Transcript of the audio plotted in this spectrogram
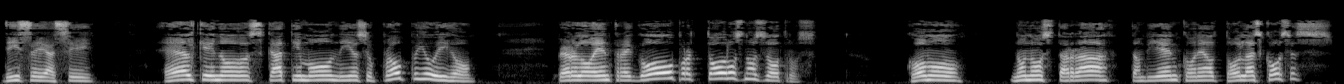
Dice así, el que nos catimó ni a su propio Hijo, pero lo entregó por todos nosotros. ¿Cómo no nos dará también con él todas las cosas?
